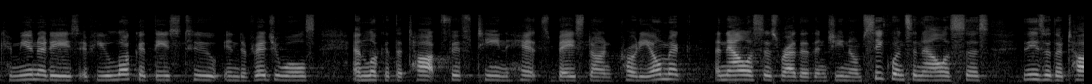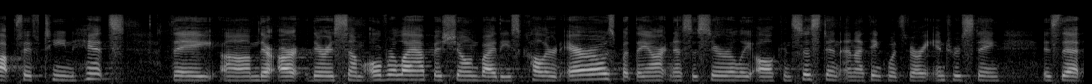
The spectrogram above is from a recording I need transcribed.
communities, if you look at these two individuals and look at the top 15 hits based on proteomic analysis rather than genome sequence analysis, these are the top 15 hits. They, um, there, are, there is some overlap as shown by these colored arrows, but they aren't necessarily all consistent. And I think what's very interesting is that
